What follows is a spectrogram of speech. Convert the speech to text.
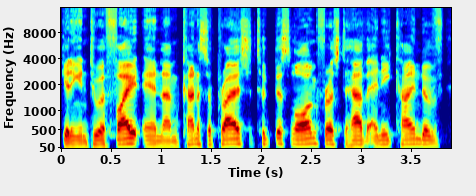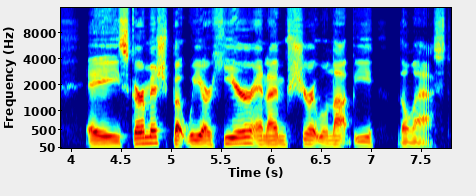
getting into a fight. And I'm kind of surprised it took this long for us to have any kind of a skirmish, but we are here, and I'm sure it will not be the last.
